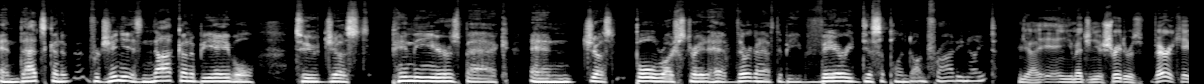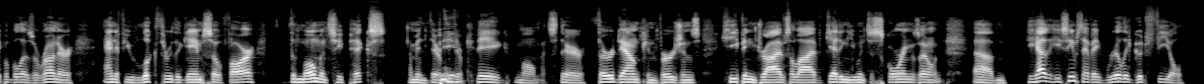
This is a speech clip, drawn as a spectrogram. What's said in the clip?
And that's going to, Virginia is not going to be able to just pin the ears back and just bull rush straight ahead. They're going to have to be very disciplined on Friday night. Yeah, and you mentioned you Shrader is very capable as a runner, and if you look through the game so far, the moments he picks, I mean, they're big. they're big moments. They're third down conversions, keeping drives alive, getting you into scoring zone. Um, he has he seems to have a really good feel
